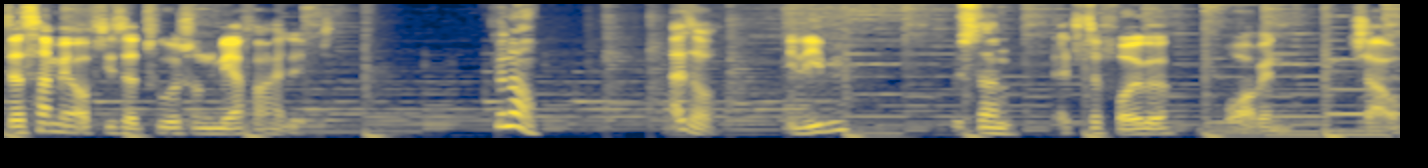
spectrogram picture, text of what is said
Das haben wir auf dieser Tour schon mehrfach erlebt. Genau. Also, ihr Lieben, Bis dann. letzte Folge morgen. Ciao.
